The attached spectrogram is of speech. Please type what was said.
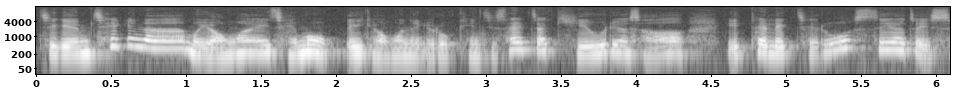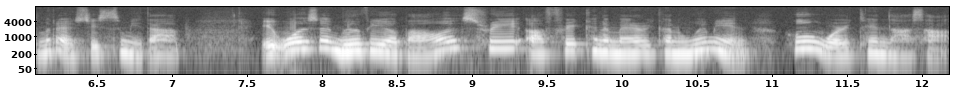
지금 책이나 뭐 영화의 제목의 경우는 이렇게 이제 살짝 기울여서 이탈릭체로 쓰여져 있음을 알 수 있습니다. It was a movie about three African American women who worked in NASA.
